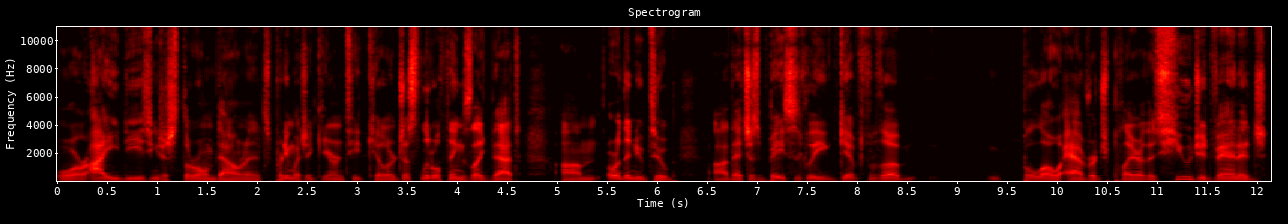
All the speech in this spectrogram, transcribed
Or IEDs, you can just throw them down and it's pretty much a guaranteed killer. Just little things like that. Um, or the noob tube uh, that just basically give the below average player this huge advantage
